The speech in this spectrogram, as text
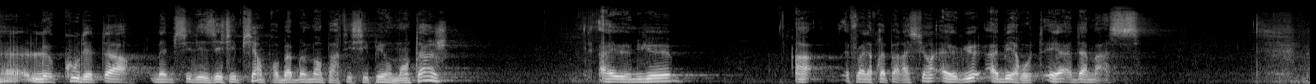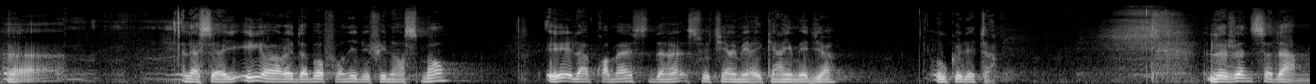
Euh, le coup d'État, même si les Égyptiens ont probablement participé au montage, a eu lieu à enfin, la préparation a eu lieu à Beyrouth et à Damas. Euh, la CIA aurait d'abord fourni du financement et la promesse d'un soutien américain immédiat au coup d'État. Le jeune Saddam,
